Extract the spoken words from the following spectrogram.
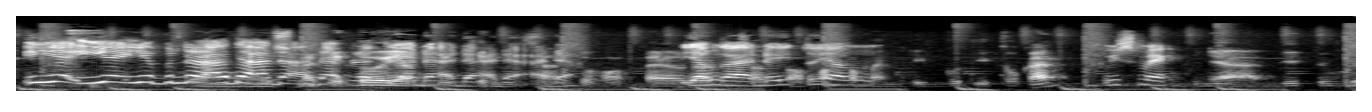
Iya iya iya bener Yang ada ada ada itu berarti ada ada ada ada. satu hotel Yang nggak ada itu yang- ribut itu kan Wismek. punya gitu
